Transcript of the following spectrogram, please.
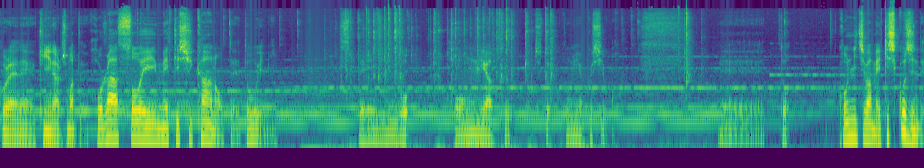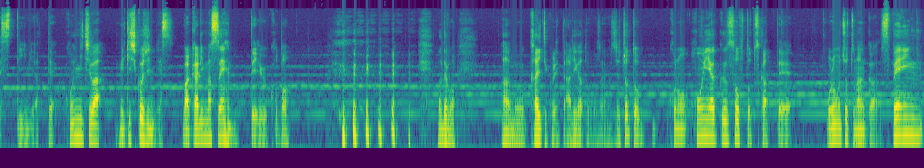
これね、気になる。ちょっと待って。ホラソイメキシカーノってどういう意味？スペイン語翻訳。ちょっと翻訳しよう。えー、っと、こんにちはメキシコ人ですって意味だって。こんにちはメキシコ人です。わかりませんっていうこと まあでも、あの、書いてくれてありがとうございます。じゃちょっと、この翻訳ソフト使って、俺もちょっとなんか、スペイン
